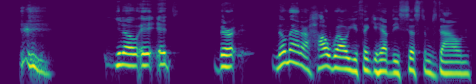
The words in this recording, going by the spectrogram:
you know it, it's there. No matter how well you think you have these systems down,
